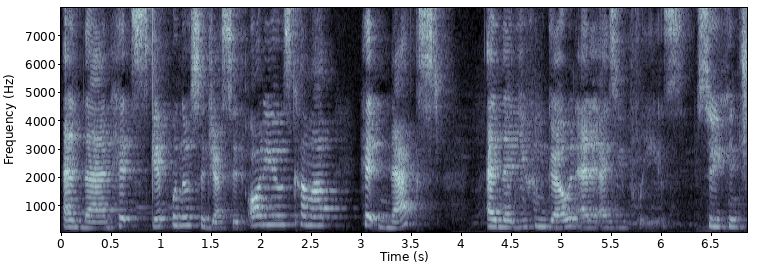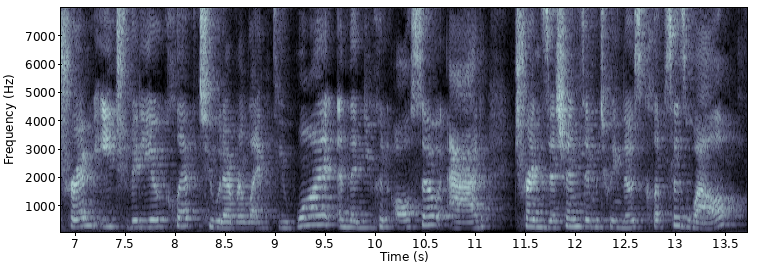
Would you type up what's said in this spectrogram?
and then hit skip when those suggested audios come up, hit next, and then you can go and edit as you please. So you can trim each video clip to whatever length you want, and then you can also add transitions in between those clips as well.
